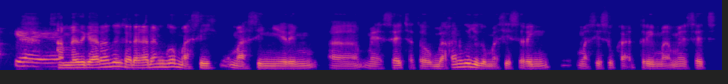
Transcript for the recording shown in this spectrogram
yeah, yeah. sampai sekarang tuh kadang-kadang gue masih masih ngirim uh, message atau bahkan gue juga masih sering masih suka terima message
